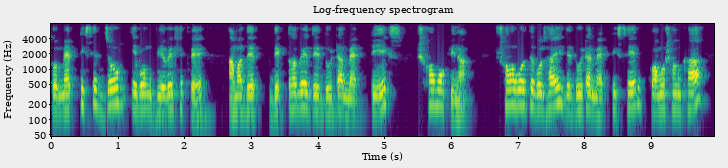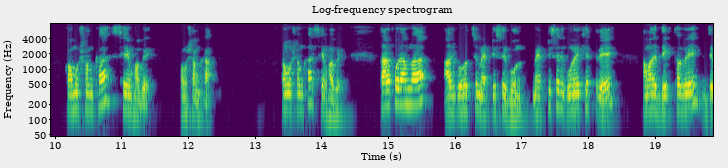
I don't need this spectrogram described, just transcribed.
তো ম্যাট্রিক্সের যোগ এবং বিয়োগের ক্ষেত্রে আমাদের দেখতে হবে যে দুইটা ম্যাট্রিক্স সম কিনা। সম বলতে বোঝায় যে দুইটা ম্যাট্রিক্সের ক্রমসংখ্যা ক্রমসংখ্যা সেম হবে, ক্রমসংখ্যা ক্রমসংখ্যা সেম হবে। তারপরে আমরা আসব হচ্ছে ম্যাট্রিক্সের গুণ। ম্যাট্রিক্সের গুণের ক্ষেত্রে আমাদের দেখতে হবে যে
